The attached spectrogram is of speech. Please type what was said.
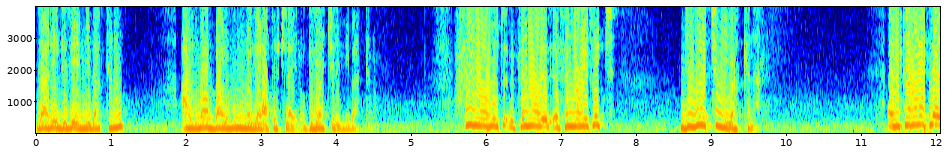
ዛሬ ጊዜ የሚባክነው አግባብ ባልሆኑ ነገራቶች ላይ ነው ጊዜያችን የሚባክነው። ፊልም ቤቶች ጊዜያችን ይባክናል። ኢንተርኔት ላይ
